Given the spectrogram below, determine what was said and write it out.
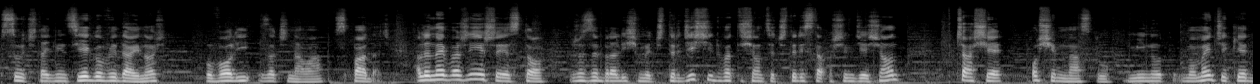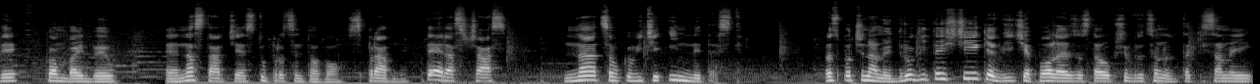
psuć, tak więc jego wydajność powoli zaczynała spadać. Ale najważniejsze jest to, że zebraliśmy 42 480 w czasie 18 minut, w momencie kiedy kombajn był e, na starcie 100% sprawny. Teraz czas na całkowicie inny test. Rozpoczynamy drugi teścik. Jak widzicie, pole zostało przywrócone do takiej samej,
